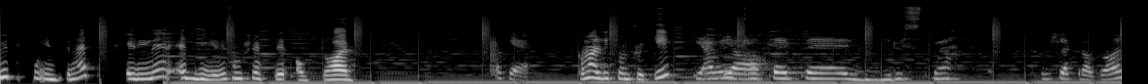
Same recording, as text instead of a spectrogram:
ut på internett, eller et virus som sletter alt du har? OK. Kan være litt sånn tricky. Jeg ville Ja. tatt et eh, virus, tror jeg. Som sletter alt du har.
